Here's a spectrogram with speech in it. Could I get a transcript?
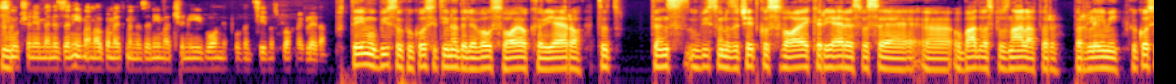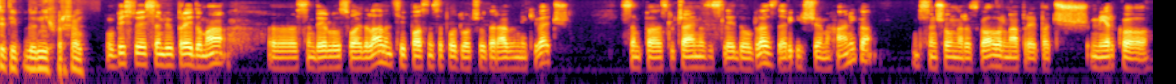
Smučanje me ne zanima, nogomet me ne zanima, če ni vonje po benzinu, sploh ne gledam. Potem, v bistvu, kako si ti nadaljeval svojo kariero, tudi tam v bistvu na začetku svoje kariere sva se uh, oba dva spoznala pri pr Lemi. Kako si ti do njih prišel? V bistvu jaz sem bil prej doma, uh, sem delal v svoji delavnici, pa sem se pa odločil, da rabim nekaj več. Sem pa slučajno zasledil glas, da iščejo mehanika. Sem šel na razgovor, naprej pač Mirko,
